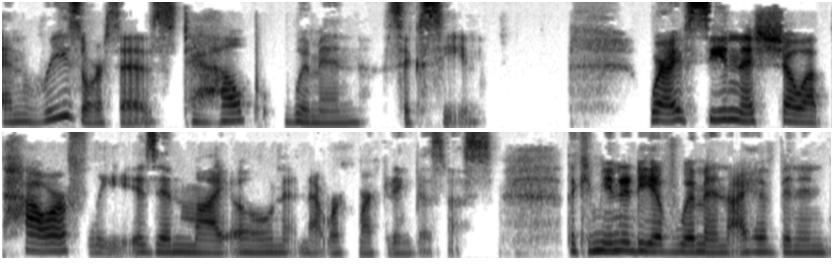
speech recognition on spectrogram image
and resources to help women succeed. Where I've seen this show up powerfully is in my own network marketing business. The community of women I have been in,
